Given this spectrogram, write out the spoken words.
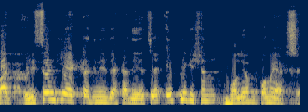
বাট রিসেন্টলি একটা জিনিস দেখা দিয়েছে অ্যাপ্লিকেশন ভলিউম কমে আসছে।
